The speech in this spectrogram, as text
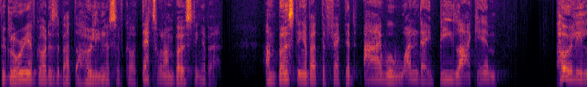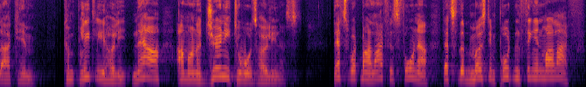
The glory of God is about the holiness of God. That's what I'm boasting about. I'm boasting about the fact that I will one day be like him, holy like him, completely holy. Now I'm on a journey towards holiness. That's what my life is for now. That's the most important thing in my life.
